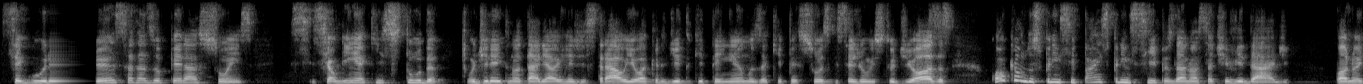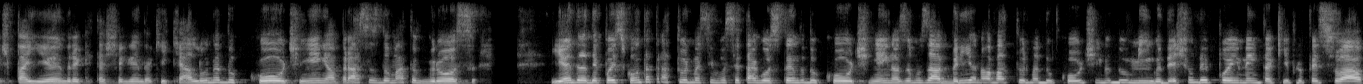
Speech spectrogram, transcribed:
segurança nas operações. Se, alguém aqui estuda o direito notarial e registral, e eu acredito que tenhamos aqui pessoas que sejam estudiosas, qual que é um dos principais princípios da nossa atividade? Boa noite, Paiandra, que está chegando aqui, que é aluna do coaching, hein? Abraços do Mato Grosso. E Andra, depois conta para a turma se você está gostando do coaching, hein? Nós vamos abrir a nova turma do coaching no domingo. Deixa um depoimento aqui para o pessoal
